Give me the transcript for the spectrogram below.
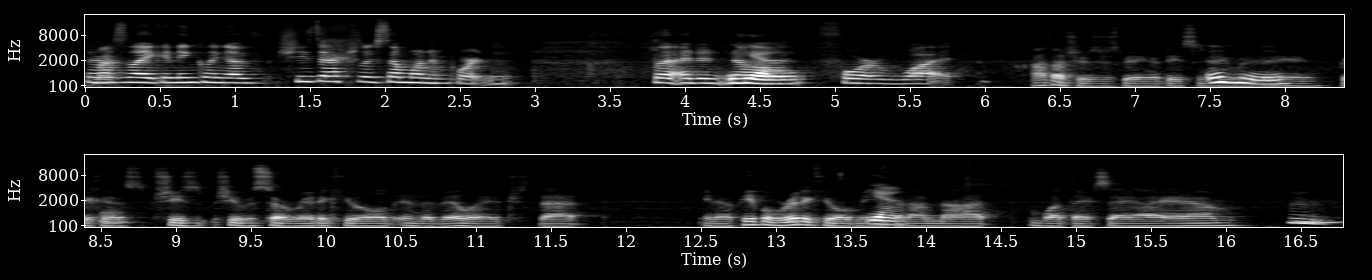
There was like an inkling of she's actually someone important, but I didn't know Yeah. for what. I thought she was just being a decent human Mhm. being because she's she was so ridiculed in the village that you know people ridicule me, Yeah. but I'm not what they say I am. Mhm.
